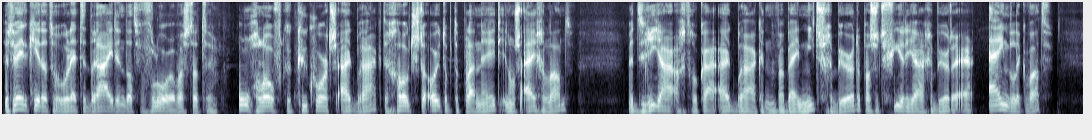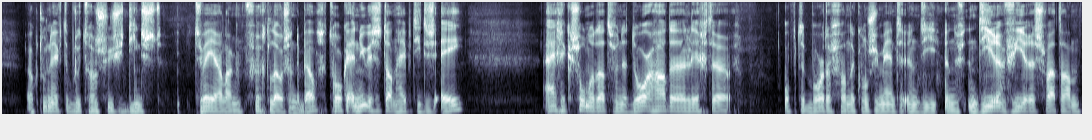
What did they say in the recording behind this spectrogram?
De tweede keer dat de roulette draaide en dat we verloren... was dat de ongelooflijke Q-koorts uitbraak. De grootste ooit op de planeet, in ons eigen land. Met drie jaar achter elkaar uitbraken waarbij niets gebeurde. Pas het vierde jaar gebeurde er eindelijk wat... Ook toen heeft de bloedtransfusiedienst twee jaar lang vruchteloos aan de bel getrokken. En nu is het dan hepatitis E. Eigenlijk zonder dat we het door hadden, ligt er op de borden van de consumenten een, een, een dierenvirus, wat dan,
